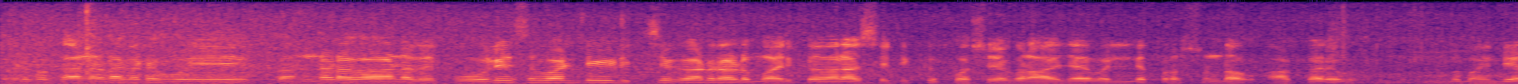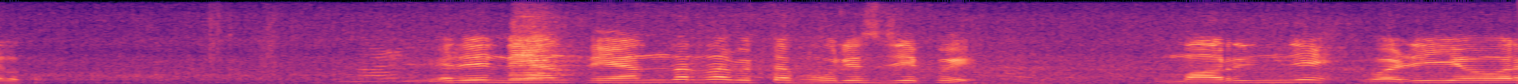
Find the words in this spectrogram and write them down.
ഇവിടിപ്പോൾ കന്നഡ അങ്ങോട്ട് പോയി കന്നഡ കാണരുത് പോലീസ് വണ്ടി ഇടിച്ച് കാണാൻ മരിക്കുന്ന ശരിക്ക് പൊശക്കണം അതിന് വലിയ പ്രശ്നം ഉണ്ടാവും ആൾക്കാർ ഇത് മൈൻഡ് ചെയ്തൊക്കെ. ഇത് നിയന്ത്രണം വിട്ട പോലീസ് ജീപ്പ് മറിഞ്ഞ് വഴിയോര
